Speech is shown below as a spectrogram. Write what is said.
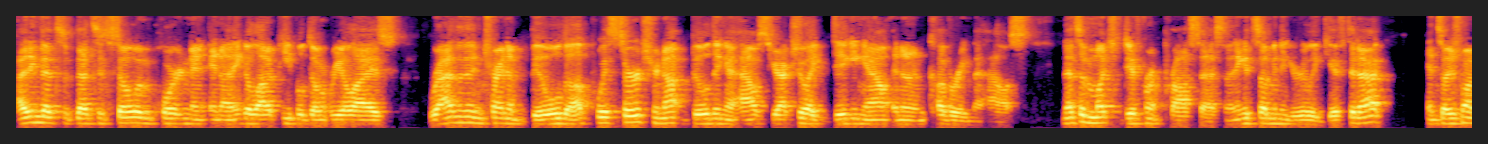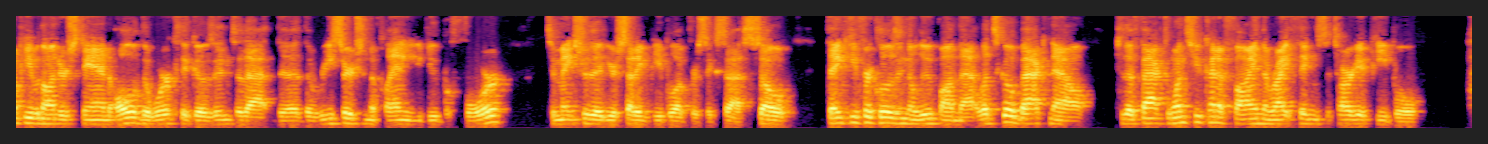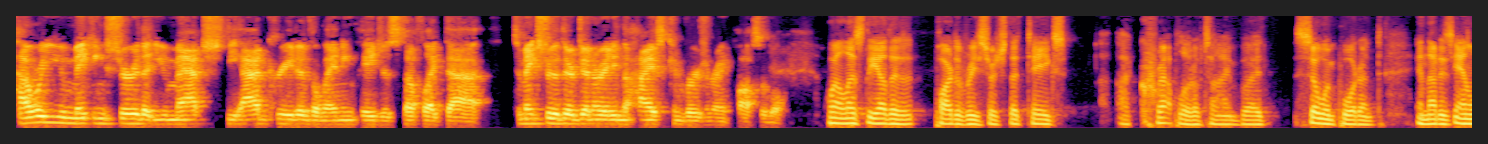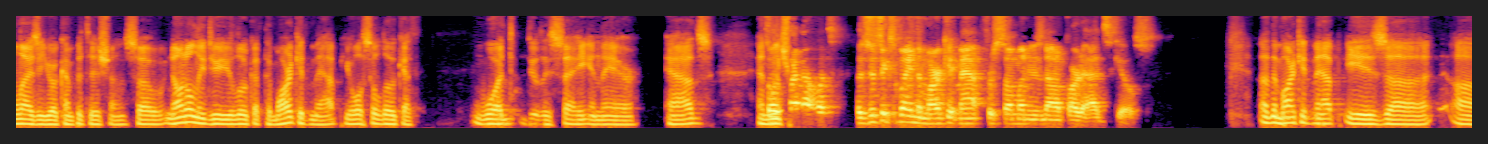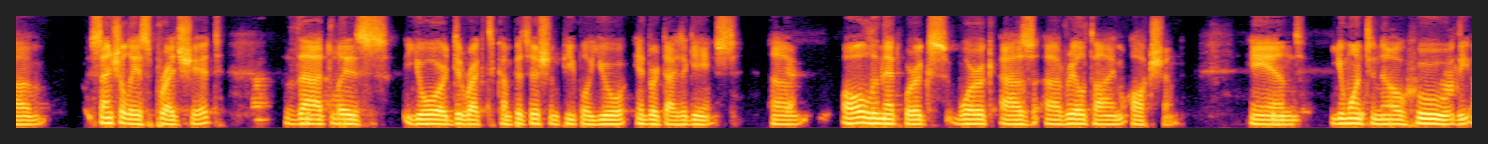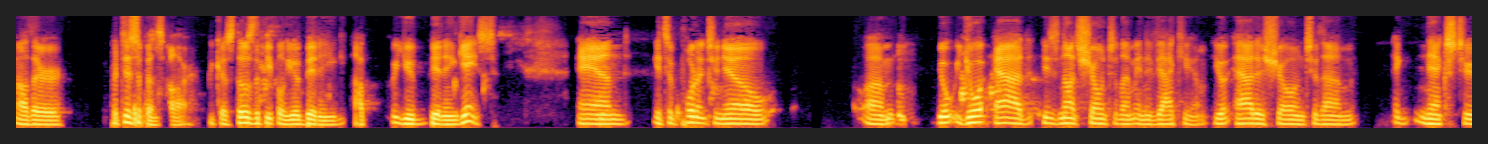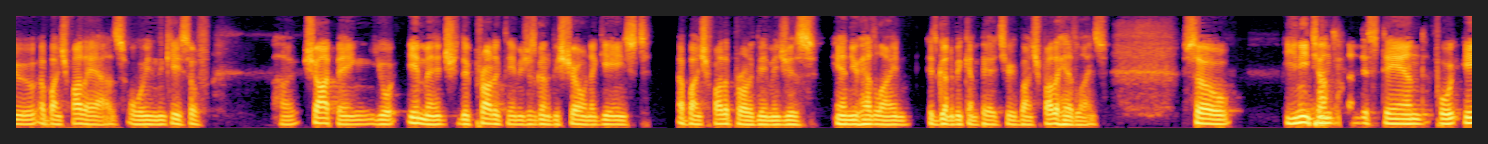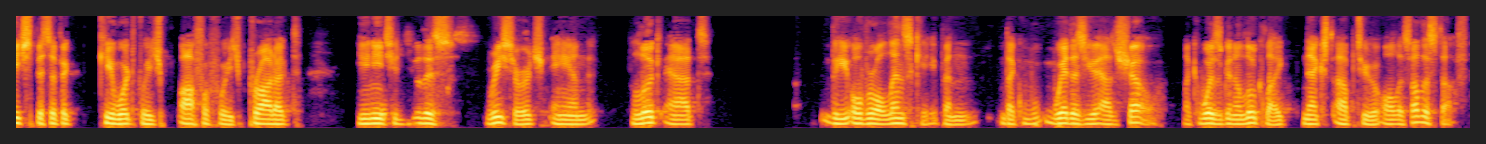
I think that's that's so important, and, and I think a lot of people don't realize. Rather than trying to build up with search, you're not building a house. You're actually like digging out and uncovering the house. And that's a much different process. And I think it's something that you're really gifted at. And so I just want people to understand all of the work that goes into that, the the research and the planning you do before to make sure that you're setting people up for success. So thank you for closing the loop on that. Let's go back now to the fact once you kind of find the right things to target people, how are you making sure that you match the ad creative, the landing pages, stuff like that, to make sure that they're generating the highest conversion rate possible? Well, that's the other part of research that takes a crap load of time, but so important, and that is analyzing your competition. So not only do you look at the market map, you also look at what do they say in their ads and so which let's, let's, just explain the market map for someone who's not a part of ad skills uh, the market map is uh, uh, essentially a spreadsheet that lists your direct competition people you advertise against um, yeah. all the networks work as a real-time auction and mm-hmm. you want to know who the other participants are because those are the people you're bidding up you bidding against and it's important to know um, your, your ad is not shown to them in a vacuum. Your ad is shown to them next to a bunch of other ads, or in the case of uh, shopping, your image, the product image, is going to be shown against a bunch of other product images, and your headline is going to be compared to a bunch of other headlines. So you need to understand for each specific keyword, for each offer, for each product, you need to do this research and look at the overall landscape and like where does your ad show? Like what is going to look like next up to all this other stuff?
